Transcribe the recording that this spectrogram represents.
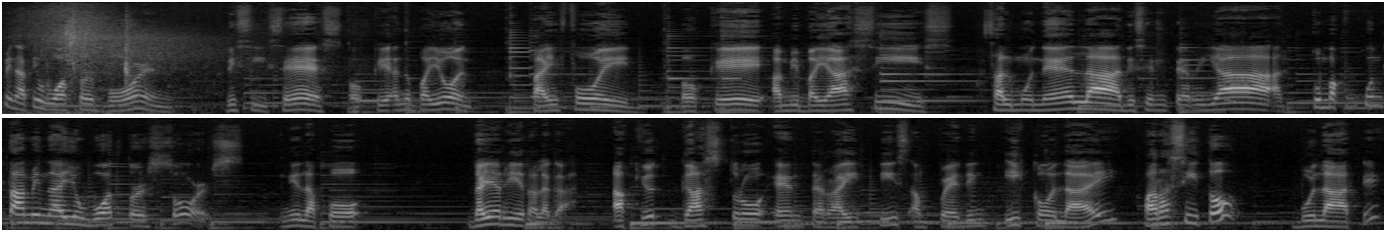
Isipin natin waterborne diseases. Okay, ano ba yon? Typhoid, okay, amoebiasis, salmonella, dysenteria. Kung makukontamin na yung water source nila po, diarrhea talaga. Acute gastroenteritis ang pwedeng E. coli, parasito, bulate,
